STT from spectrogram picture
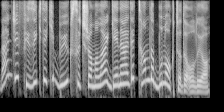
Bence fizikteki büyük sıçramalar genelde tam da bu noktada oluyor.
